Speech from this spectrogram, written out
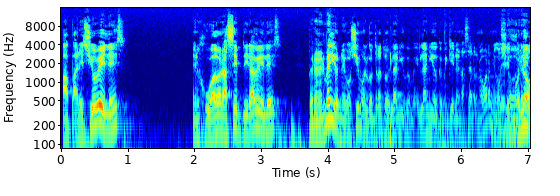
Apareció Vélez, el jugador acepta ir a Vélez, pero en el medio negociemos el contrato del año que me, el año que me quieren hacer renovar, negociémoslo.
